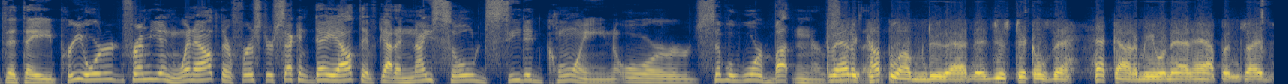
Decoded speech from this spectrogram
that they pre-ordered from you and went out their first or second day out. They've got a nice old seated coin or Civil War button or. Something. I've something. had a couple of them do that, and it just tickles the heck out of me when that happens. I've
